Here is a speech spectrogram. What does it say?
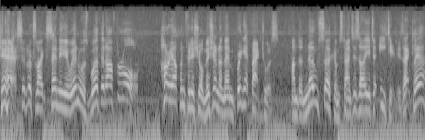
Yes, it looks like sending you in was worth it after all. Hurry up and finish your mission and then bring it back to us. Under no circumstances are you to eat it, is that clear?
